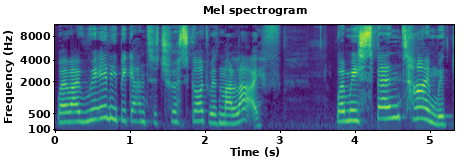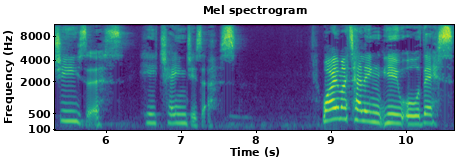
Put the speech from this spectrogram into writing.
where I really began to trust God with my life. When we spend time with Jesus, he changes us. Why am I telling you all this?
